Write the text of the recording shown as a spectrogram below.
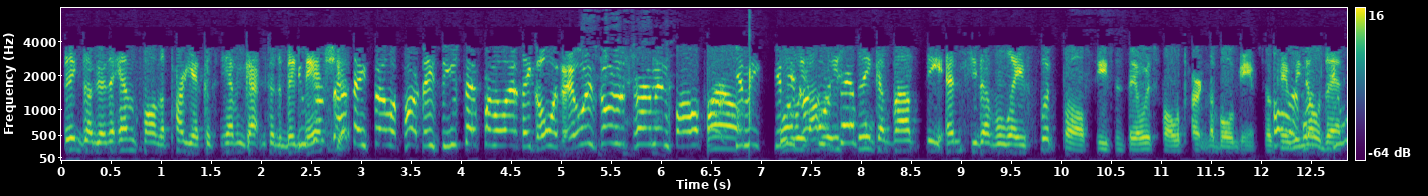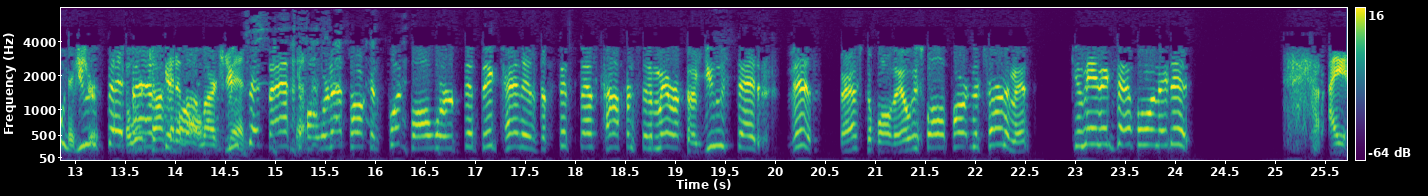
Big Dog, they haven't fallen apart yet because they haven't gotten to the big You dance just said yet. they fell apart. They you said from the last they go they always go to the tournament and fall apart. Well, give me give well, me we a couple always examples. think about the NCAA football seasons. They always fall apart in the bowl games. Okay, Hold we on, know that you, for you sure. Said But we're talking about March You said basketball. We're not talking football. Where the Big Ten is the fifth best conference in America. You said this basketball. They always fall apart in the tournament. Give me an example when they did. I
